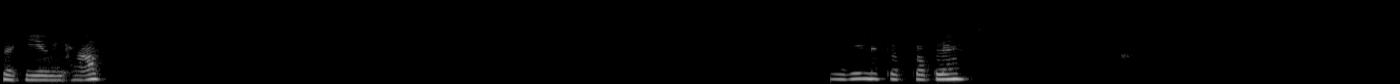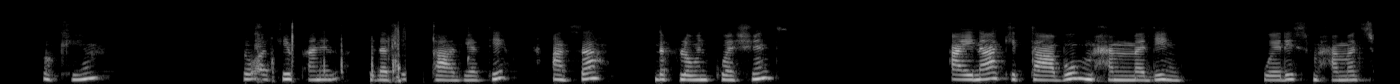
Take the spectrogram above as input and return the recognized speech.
so here we have maybe network problems okay so أجيب عن الأسئلة التالية answer the following questions أين كتاب محمد where is Muhammad's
